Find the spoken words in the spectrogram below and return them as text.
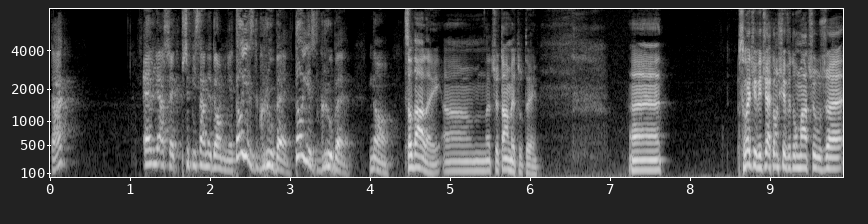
tak? Eliaszek przypisany do mnie, to jest grube, to jest grube. No, Co dalej? Um, czytamy tutaj. E, słuchajcie, wiecie jak on się wytłumaczył, że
